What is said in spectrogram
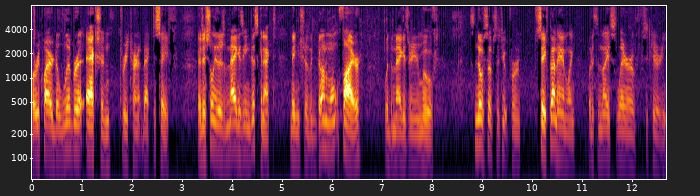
but require deliberate action to return it back to safe. Additionally, there's a magazine disconnect, making sure the gun won't fire with the magazine removed. It's no substitute for safe gun handling, but it's a nice layer of security.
